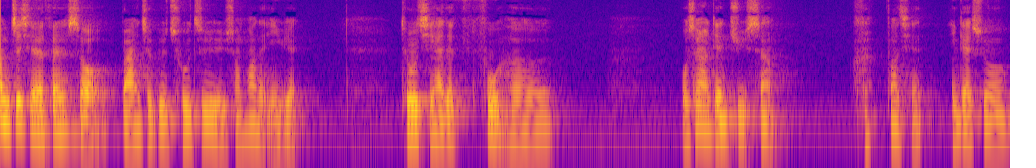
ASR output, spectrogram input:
们之前的分手本来就不是出自于双方的意愿。突如其来的复合，我虽然有点沮丧，哼 抱歉，应该说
